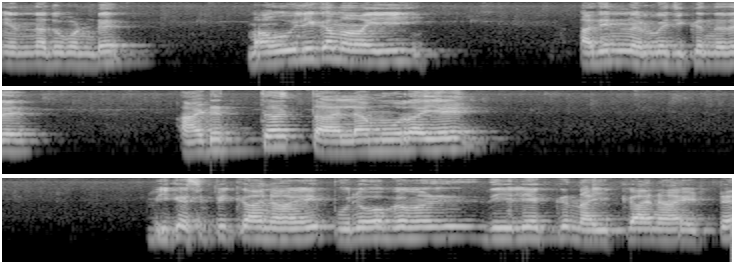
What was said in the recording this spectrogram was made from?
എന്നതുകൊണ്ട് മൗലികമായി അതിന് നിർവചിക്കുന്നത് അടുത്ത തലമുറയെ വികസിപ്പിക്കാനായി പുരോഗതിയിലേക്ക് നയിക്കാനായിട്ട്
